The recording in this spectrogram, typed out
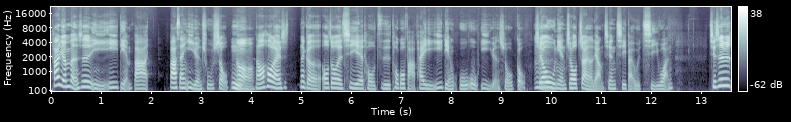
它原本是以一点八八三亿元出售，嗯，哦，然后后来是那个欧洲的企业投资，透过法拍以一点五五亿元收购，嗯。只有五年之后赚了两千七百五十七万。其实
